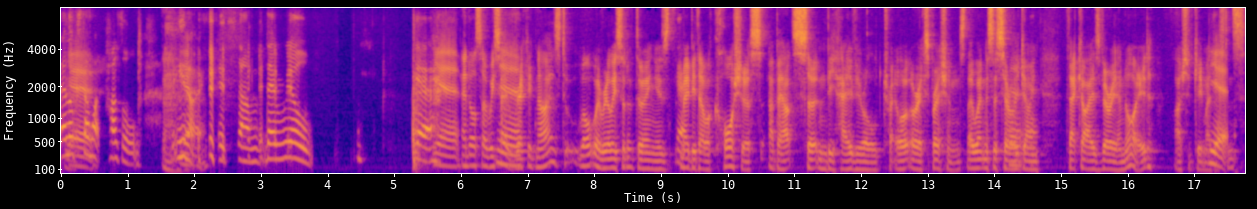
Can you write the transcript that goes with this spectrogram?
they look yeah. somewhat puzzled. But, you Yeah. know, it's um, they're real. Yeah. Yeah. And also, we say Yeah. recognised. What we're really sort of doing is Yeah. maybe they were cautious about certain behavioural tra- or, or expressions. They weren't necessarily Yeah. going, "That guy is very annoyed. I should keep my Yeah. distance."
